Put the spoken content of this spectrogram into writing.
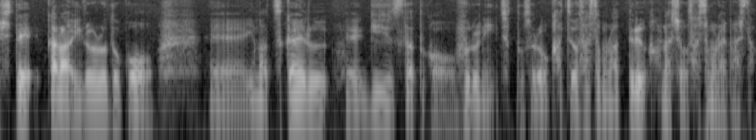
してからいろいろとこう、えー、今使える、技術だとかをフルにちょっとそれを活用させてもらってる話をさせてもらいました。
